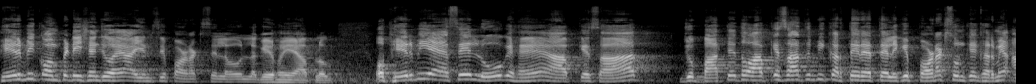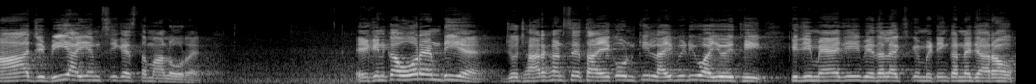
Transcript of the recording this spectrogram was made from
फिर भी कंपटीशन जो है आईएमसी प्रोडक्ट से लगे हुए हैं आप लोग। और फिर भी ऐसे लोग हैं आपके साथ, जो बातें तो आपके साथ भी करते रहते हैं, लेकिन प्रोडक्ट्स उनके घर में आज भी आईएमसी का इस्तेमाल हो रहा है। एक इनका और एमडी है, जो झारखंड से था, एक उनकी लाइव वीडियो आई हुई थी कि जी, मैं जी वेदल एक्स की मीटिंग करने जा रहा हूँ,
